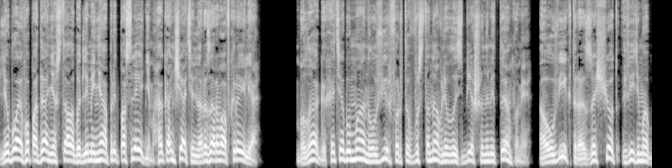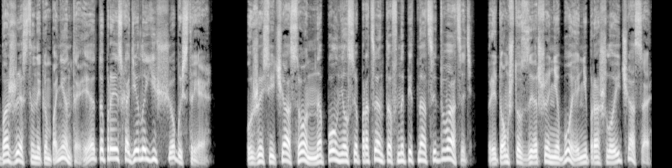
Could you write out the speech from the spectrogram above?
Любое попадание стало бы для меня предпоследним, окончательно разорвав крылья. Благо, хотя бы мана у Вирфортов восстанавливалась бешеными темпами, а у Виктора за счет, видимо, божественной компоненты это происходило еще быстрее. Уже сейчас он наполнился процентов на 15-20, при том, что с завершения боя не прошло и часа.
